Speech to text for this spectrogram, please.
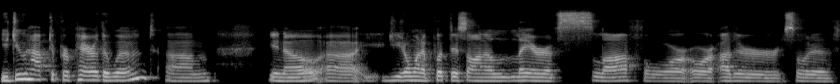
You do have to prepare the wound. Um, you know, uh, you don't want to put this on a layer of slough or or other sort of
